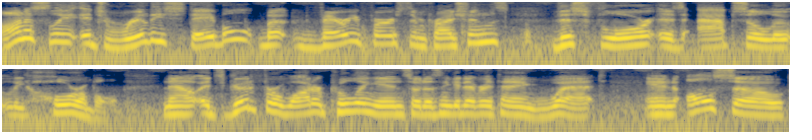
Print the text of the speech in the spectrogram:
Honestly, it's really stable, but very first impressions, this floor is absolutely horrible. Now, it's good for water pooling in so it doesn't get everything wet, and also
